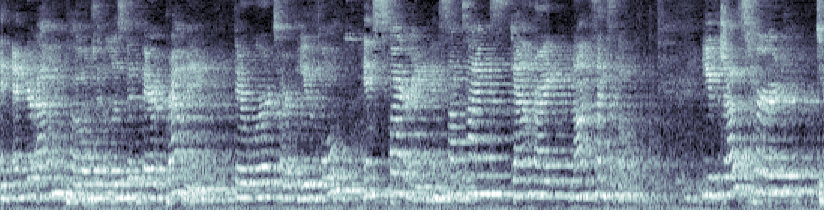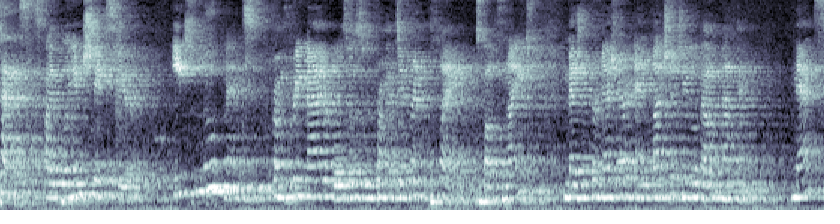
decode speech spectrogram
and Edgar Allan Poe to Elizabeth Barrett Browning, their words are beautiful, inspiring, and sometimes downright nonsensical. You've just heard texts by William Shakespeare. Each movement from Three Madrigals was from a different play, Twelfth Night, Measure for Measure, and Much Ado About Nothing. Next,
